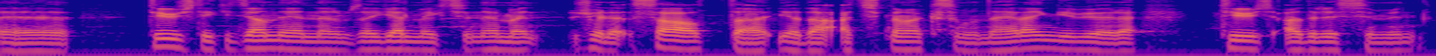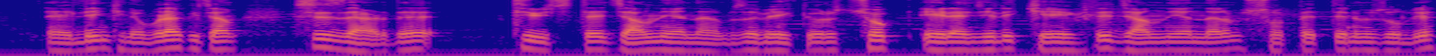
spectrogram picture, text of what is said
E, Twitch'teki canlı yayınlarımıza gelmek için hemen şöyle sağ altta ya da açıklama kısmında herhangi bir yere Twitch adresimin e, linkini bırakacağım. Sizler de Twitch'te canlı yayınlarımıza bekliyoruz. Çok eğlenceli, keyifli canlı yayınlarımız, sohbetlerimiz oluyor.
